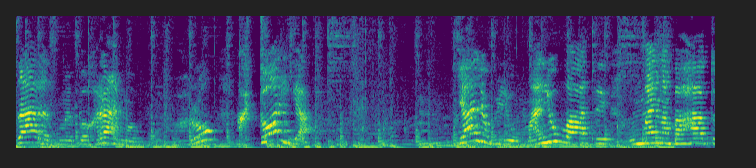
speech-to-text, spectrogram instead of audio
Зараз ми пограємо в гру Хто я? Я люблю малювати. У мене багато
